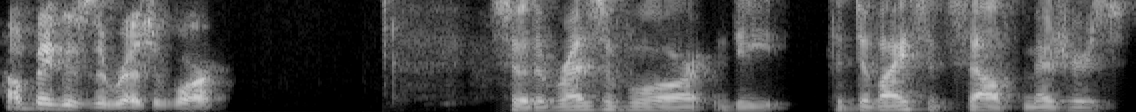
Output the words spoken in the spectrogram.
How big is the reservoir? So the reservoir, the the device itself measures.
